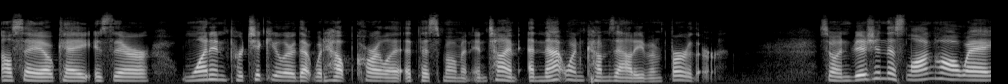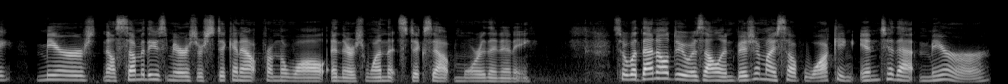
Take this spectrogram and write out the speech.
I'll say, okay, is there one in particular that would help Carla at this moment in time? And that one comes out even further. So envision this long hallway, mirrors. Now, some of these mirrors are sticking out from the wall, and there's one that sticks out more than any. So, what then I'll do is I'll envision myself walking into that mirror,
